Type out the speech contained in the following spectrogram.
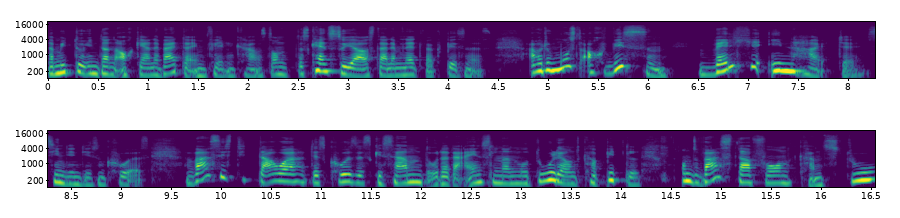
damit du ihn dann auch gerne weiterempfehlen kannst. Und das kennst du ja aus deinem Network-Business. Aber du musst auch wissen, welche Inhalte sind in diesem Kurs? Was ist die Dauer des Kurses gesamt oder der einzelnen Module und Kapitel? Und was davon kannst du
